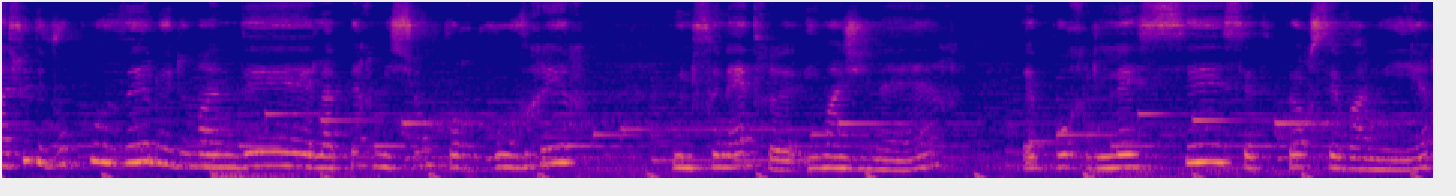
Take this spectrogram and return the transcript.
ensuite, vous pouvez lui demander la permission pour ouvrir une fenêtre imaginaire et pour laisser cette peur s'évanouir,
